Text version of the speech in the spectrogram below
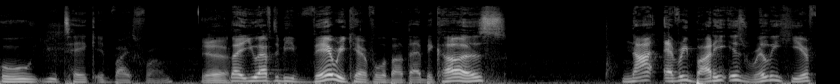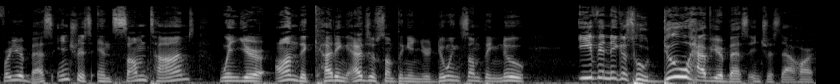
who you take advice from. Yeah. Like you have to be very careful about that because not everybody is really here for your best interest. And sometimes when you're on the cutting edge of something and you're doing something new, even niggas who do have your best interest at heart,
